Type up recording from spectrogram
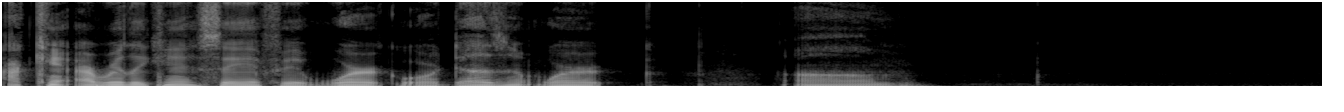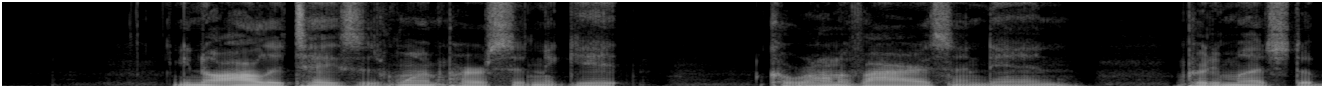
I can't I really can't say if it work or doesn't work. Um you know, all it takes is one person to get coronavirus and then pretty much the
